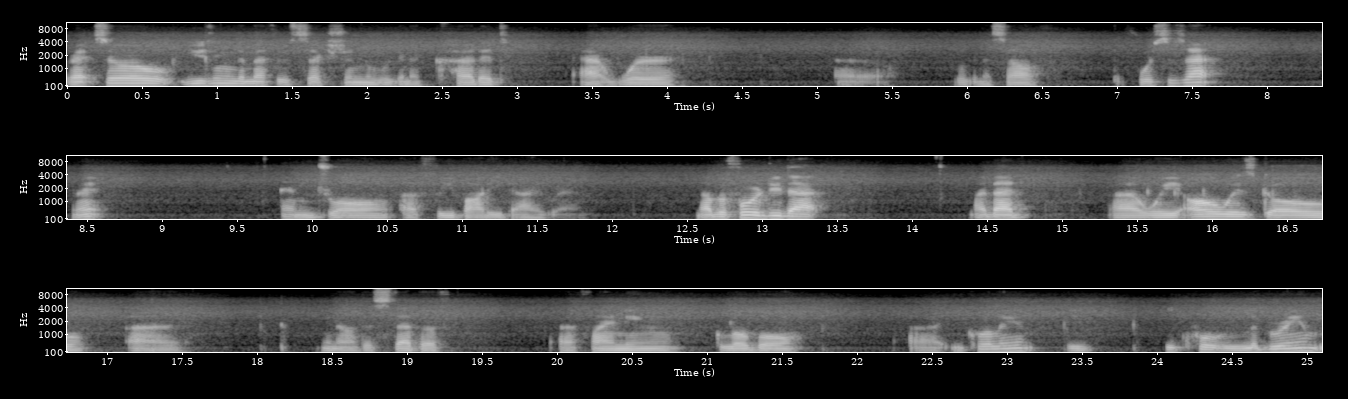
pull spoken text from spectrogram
Right, so using the method section, we're going to cut it at where uh, we're going to solve the forces at, right? And draw a free body diagram. Now before we do that, my bad, uh, we always go, uh, you know, the step of uh, finding global uh, equilibrium, equilibrium,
